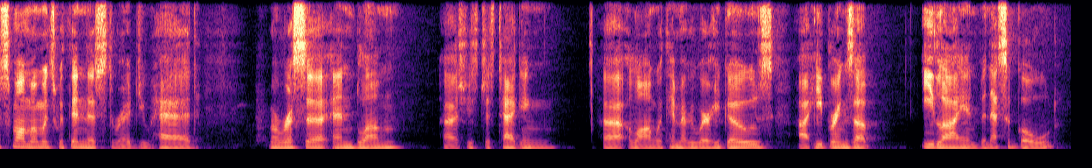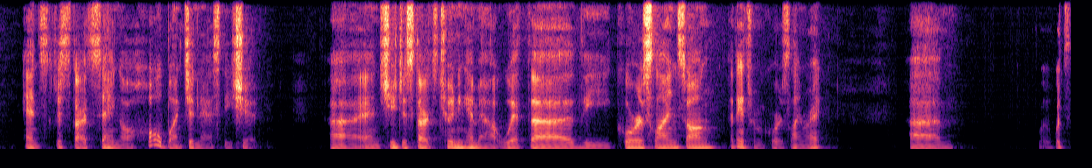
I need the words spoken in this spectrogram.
small moments within this thread, you had Marissa and Blum. Uh, she's just tagging uh, along with him everywhere he goes. Uh, he brings up Eli and Vanessa Gold and just starts saying a whole bunch of nasty shit. Uh, and she just starts tuning him out with uh, the chorus line song. I think it's from chorus line, right? Um, what's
